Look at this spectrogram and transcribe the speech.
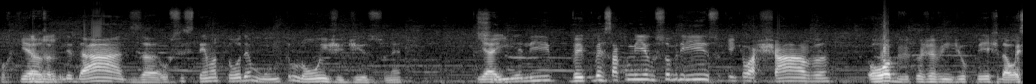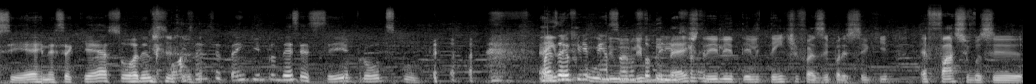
Porque uhum. as habilidades, a, o sistema todo é muito longe disso, né? E Sim. aí ele veio conversar comigo sobre isso, o que, que eu achava. Óbvio que eu já vendi o peixe da OSR, né? Você quer Sword and Sorcery, você tem que ir pro DCC, pro Old School. Mas aí eu fiquei pensando o livro sobre do mestre, isso, né? ele, ele tente fazer parecer que é fácil você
